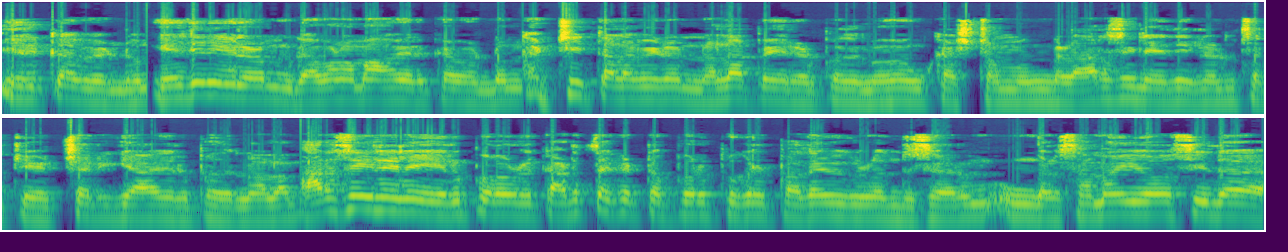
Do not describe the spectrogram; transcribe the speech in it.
இருக்க வேண்டும். எதிரிகளிடம் கவனமாக இருக்க வேண்டும். கட்சி தலைமையிடம் நல்ல பெயர் எடுப்பது மிகவும் கஷ்டம். உங்கள் அரசியல் எதிரிகளிடம் சற்று எச்சரிக்கையாக இருப்பது நலம் அரசியலிலே இருப்பவர்களுக்கு அடுத்த கட்ட பொறுப்புகள் பதவிகள் வந்து சேரும். உங்கள் சமயோசித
